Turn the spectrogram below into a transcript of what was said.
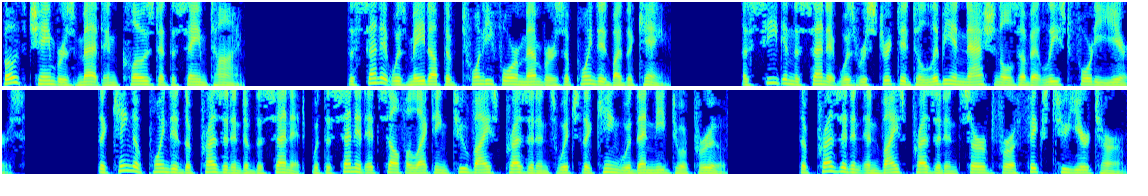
Both chambers met and closed at the same time. The Senate was made up of 24 members appointed by the king. A seat in the Senate was restricted to Libyan nationals of at least 40 years. The king appointed the president of the Senate, with the Senate itself electing two vice presidents which the king would then need to approve. The president and vice president served for a fixed two-year term.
